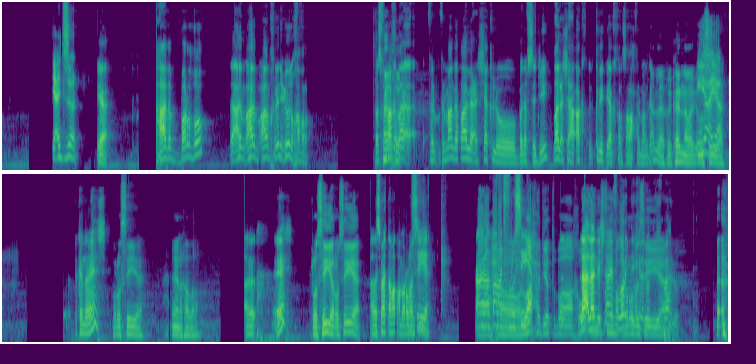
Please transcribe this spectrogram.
يعجزون يا هذا برضو هذا هذا مخليني عيونه خضراء بس في المانجا طالع في المانجا طالع شكله بنفسجي طالع شيء أكثر كريبي أكثر صراحة في المانجا هلا يا أخوي كانه. روسية كانه إيش؟ روسية. عينه خضراء. أنا... إيش؟ روسية روسية. أنا سمعت مطعم الرومانسيه روسية أنا طلعت حول، فروسية واحد يطبخ لا لأني شايف وردي كذا. يشبه له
